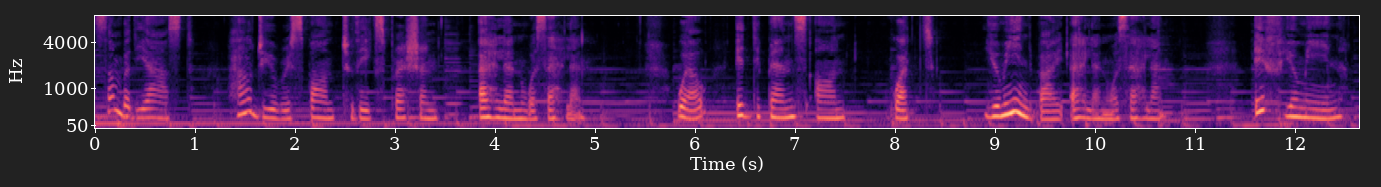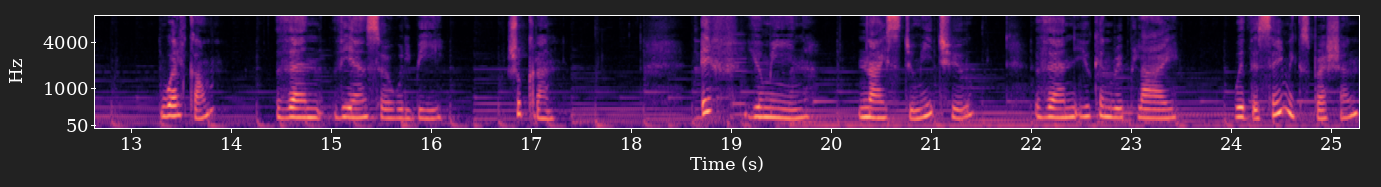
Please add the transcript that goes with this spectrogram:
Somebody asked, How do you respond to the expression ahlan wa sahlan? Well, it depends on what you mean by ahlan wa sahlan. If you mean welcome, then the answer will be shukran. If you mean nice to meet you, then you can reply with the same expression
